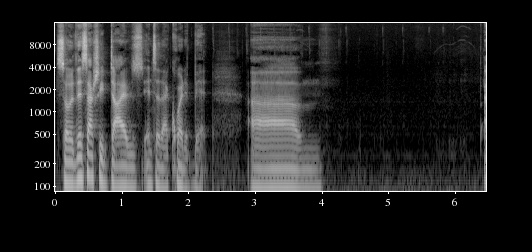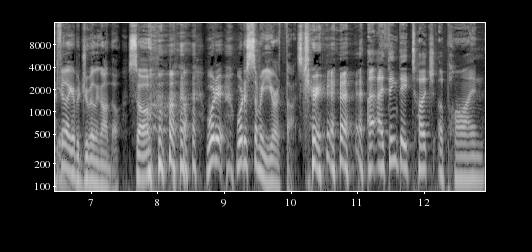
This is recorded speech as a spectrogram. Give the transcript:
So this actually dives into that quite a bit. Um, I feel like I've been dribbling on though. So, what are what are some of your thoughts, Jerry? I, I think they touch upon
